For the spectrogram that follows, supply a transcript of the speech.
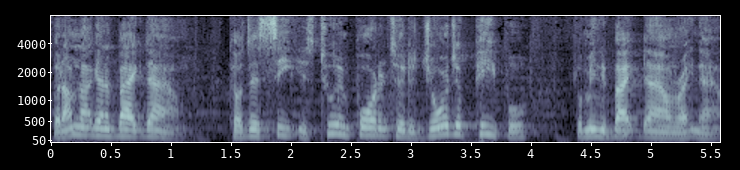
but I'm not going to back down because this seat is too important to the Georgia people for me to back down right now.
